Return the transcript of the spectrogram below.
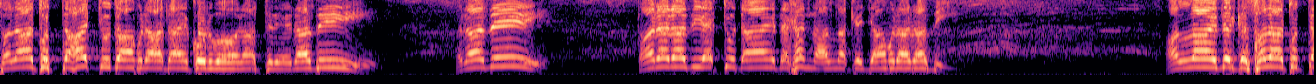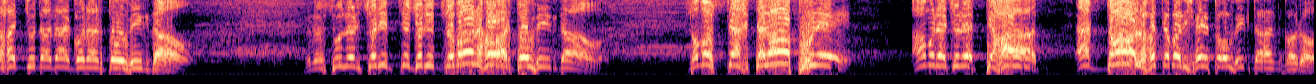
সালাত তাহাজ্জুদ আমরা আদায় করব রাত্রে। রাজি? রাজি? কারা রাজি? একটু দাঁড়ায় দেখান না আল্লাহকে যে আমরা রাজি। আল্লাহ এদেরকে সলাতুত তাহাজ্জুদ আদায় করার তৌফিক দাও। রসুলের চরিত্রে চরিত্রবান হওয়ার তৌফিক দাও। সমস্ত ইখতিলাফ ভুলে আমরা যেন ইত্তেহাদ, এক দল হতে পারি সেই তৌফিক দান করো।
